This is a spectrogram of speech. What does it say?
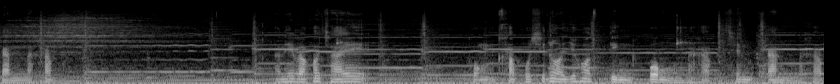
กันนะครับ อันนี้เราก็ใช้ผงคาปูชิโน่ยี่ห้อติงฟงนะครับ เช่นกันนะครับ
